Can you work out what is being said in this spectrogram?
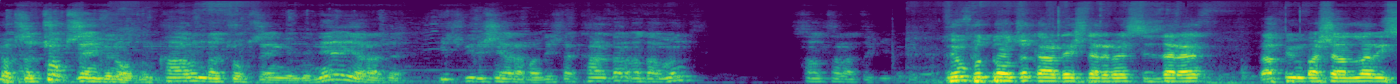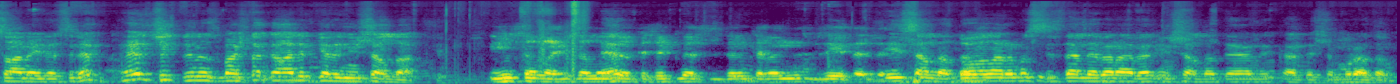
Yoksa çok zengin oldun. Karun da çok zengindi. Neye yaradı? Hiçbir işe yaramadı. İşte kardan adamın saltanatı gibi. Tüm futbolcu kardeşlerime sizlere Rabbim başarılar ihsan eylesin. Hep her çıktığınız maçta galip gelin inşallah. İnşallah inşallah Evet. teşekkürler sizlerin temenniniz bize yeterli. İnşallah. Dualarımız sizlerle beraber inşallah değerli kardeşim Murat'ım.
